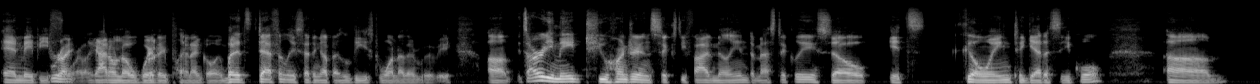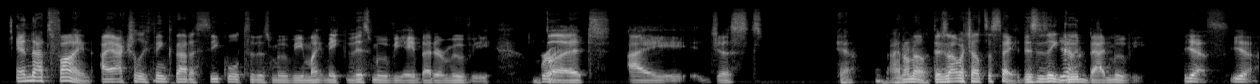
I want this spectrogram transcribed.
and maybe four. Right. Like I don't know where they plan on going, but it's definitely setting up at least one other movie. Um, it's already made two hundred and sixty five million domestically, so it's going to get a sequel. Um, and that's fine. I actually think that a sequel to this movie might make this movie a better movie. Right. But I just, yeah, I don't know. There's not much else to say. This is a Yeah. good bad movie. Yes, yeah.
